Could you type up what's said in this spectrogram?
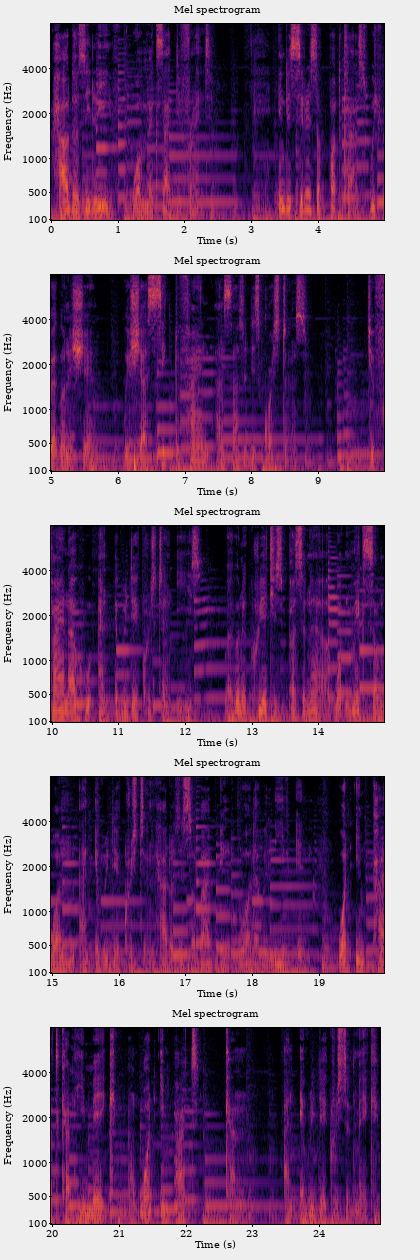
How does he live? What makes that different? In the series of podcasts which we are going to share, we shall seek to find answers to these questions. To find out who an everyday Christian is, we're going to create his personnel. What makes someone an everyday Christian? How does he survive in the world that we live in? What impact can he make? And what impact can an everyday Christian make?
